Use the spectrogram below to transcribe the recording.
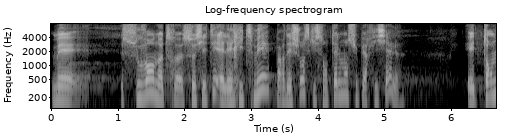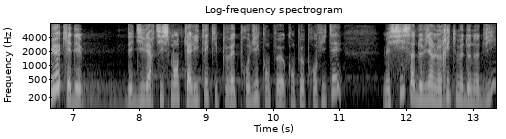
mais souvent notre société, elle est rythmée par des choses qui sont tellement superficielles. Et tant mieux qu'il y ait des, divertissements de qualité qui peuvent être produits, qu'on peut, profiter. Mais si ça devient le rythme de notre vie,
